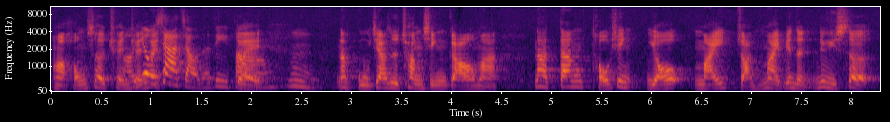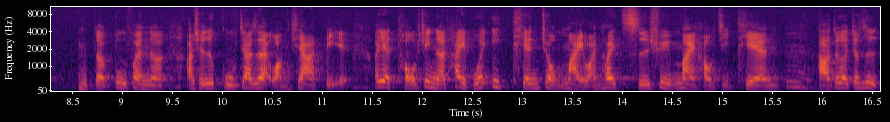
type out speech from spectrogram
啊红色圈圈，右下角的地方。对，嗯。那股价是创新高嘛？那当投信由买转卖变成绿色的部分呢？而且是股价是在往下跌，而且投信呢，它也不会一天就卖完，它会持续卖好几天。嗯。啊，这个就是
